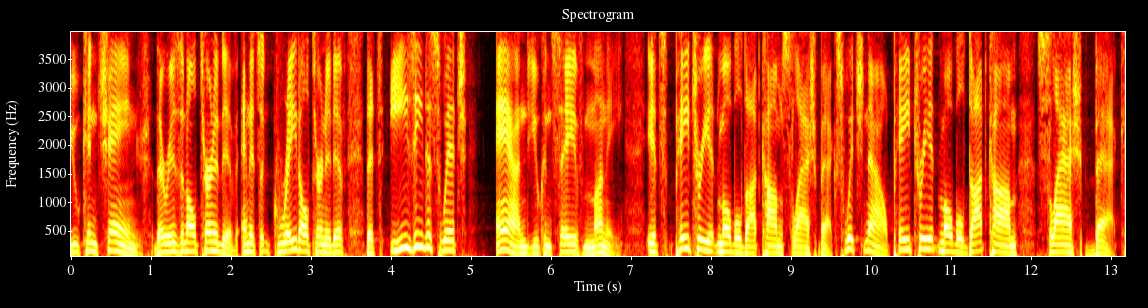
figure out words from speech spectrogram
You can change. There is an alternative, and it's a great alternative that's easy to switch and you can save money. It's patriotmobile.com slash Beck. Switch now. Patriotmobile.com slash Beck.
